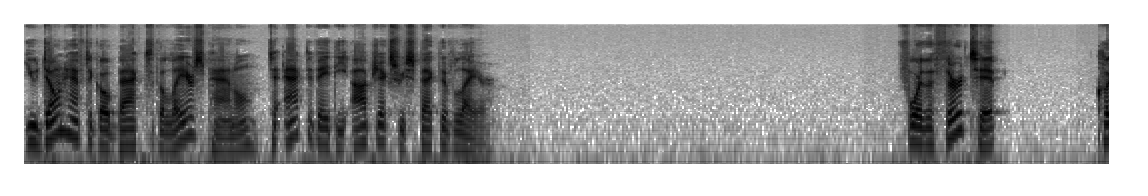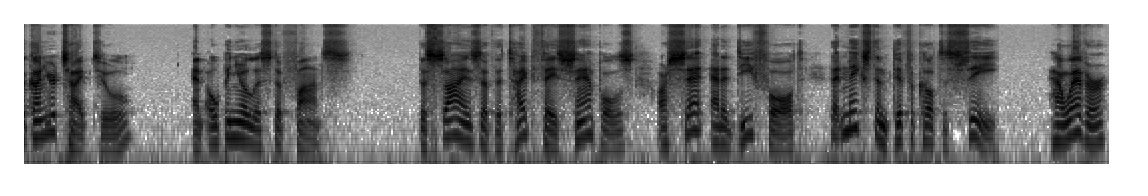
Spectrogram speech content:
You don't have to go back to the Layers panel to activate the object's respective layer. For the third tip, click on your Type tool and open your list of fonts. The size of the typeface samples are set at a default that makes them difficult to see. However,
